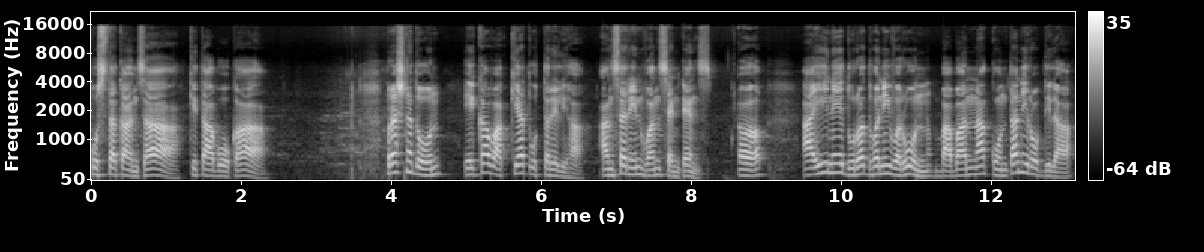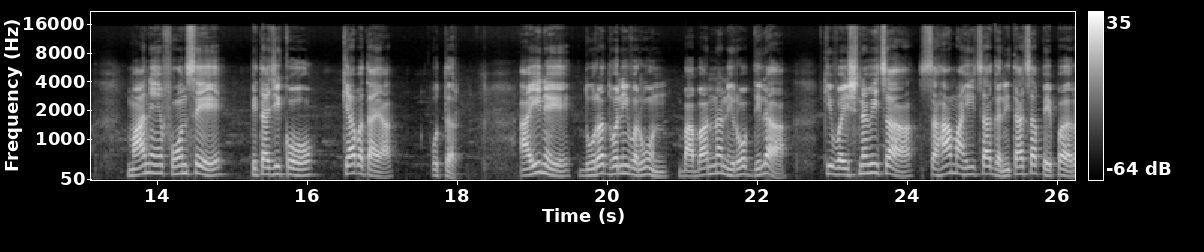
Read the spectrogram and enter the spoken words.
पुस्तकांचा, किताबों का। प्रश्न दोन, एका वाक्यात उत्तरे लिहा। Answer in one sentence. अ आईने दूरध्वनीवरून बाबांना कोणता निरोप दिला? माँ ने फ़ोन से पिताजी को क्या बताया? उत्तर आईने दूरध्वनीवरून बाबांना निरोप दिला की वैष्णवीचा सहामाहीचा गणिताचा पेपर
